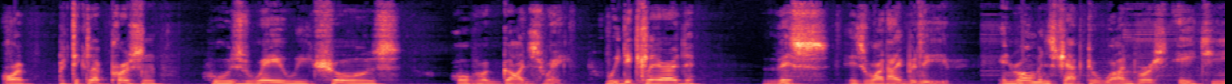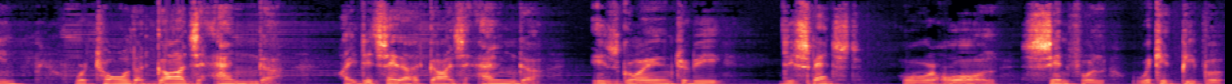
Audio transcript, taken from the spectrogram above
or a particular person whose way we chose over God's way. We declared, This is what I believe. In Romans chapter 1, verse 18, we're told that God's anger, I did say that, God's anger is going to be dispensed over all sinful, wicked people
